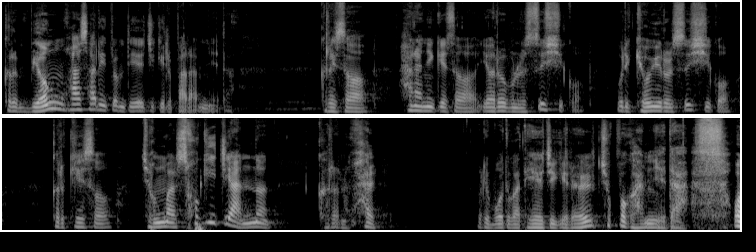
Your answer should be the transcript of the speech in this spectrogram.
그런 명화살이 좀 되어지기를 바랍니다. 그래서 하나님께서 여러분을 쓰시고 우리 교회를 쓰시고 그렇게 해서 정말 속이지 않는 그런 활 우리 모두가 되어지기를 축복합니다. 오늘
